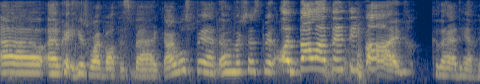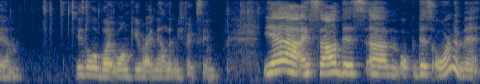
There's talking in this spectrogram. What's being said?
Uh, okay, here's why I bought this bag. I will spend, oh, how much did I spend? A dollar fifty-five, because I had to have him. He's a little bit wonky right now. Let me fix him. Yeah, I saw this um this ornament,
